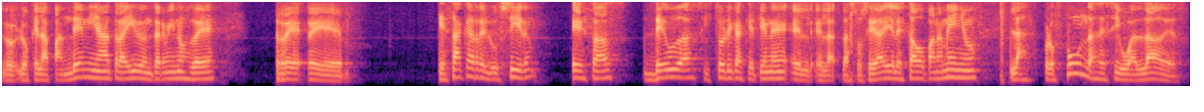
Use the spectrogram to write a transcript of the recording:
lo, que la pandemia ha traído en términos de que saca a relucir esas deudas históricas que tiene la sociedad y el Estado panameño, las profundas desigualdades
